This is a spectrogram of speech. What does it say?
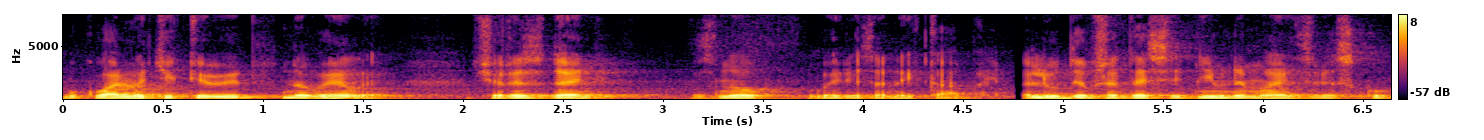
Буквально тільки відновили, через день знов вирізаний кабель. Люди вже 10 днів не мають зв'язку.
